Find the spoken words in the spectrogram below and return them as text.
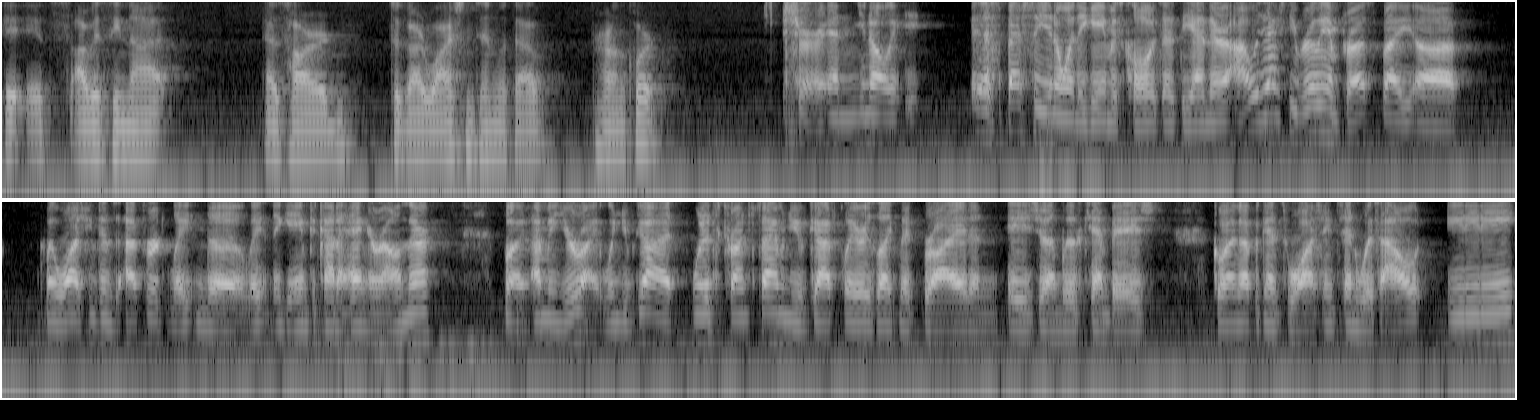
it, it's obviously not as hard to guard Washington without her on the court. Sure, and you know, especially you know when the game is closed at the end there, I was actually really impressed by uh, by Washington's effort late in the late in the game to kind of hang around there. But I mean, you're right. When you've got when it's crunch time and you've got players like McBride and A'ja and Liz Cambage going up against Washington without EDD,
